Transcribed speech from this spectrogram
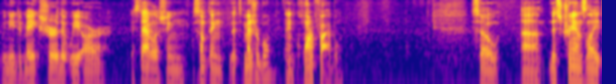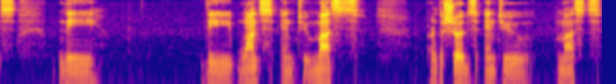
we need to make sure that we are establishing something that's measurable and quantifiable. So uh, this translates the the wants into musts, or the shoulds into musts,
